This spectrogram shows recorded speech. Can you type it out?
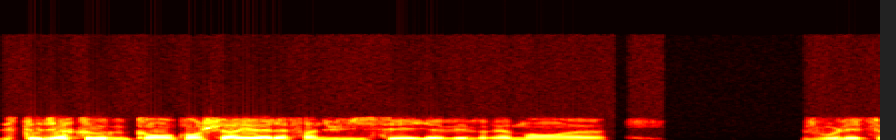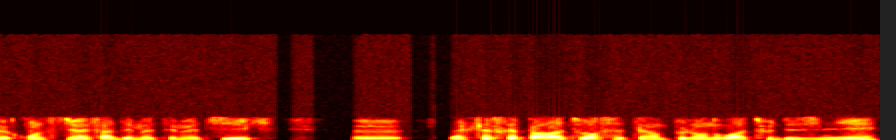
C'est-à-dire que quand, quand, je suis arrivé à la fin du lycée, il y avait vraiment, je voulais faire, continuer à faire des mathématiques. La classe réparatoire, c'était un peu l'endroit tout désigné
